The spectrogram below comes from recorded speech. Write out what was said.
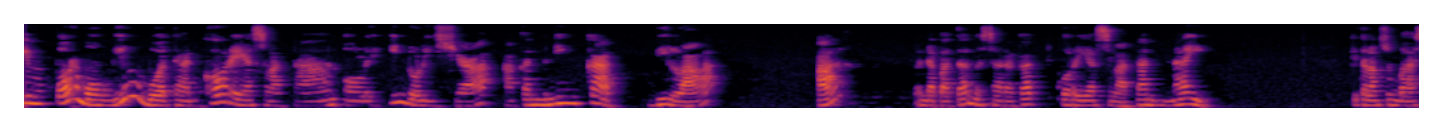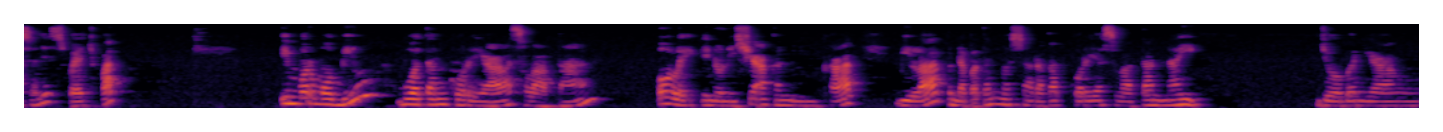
Impor mobil buatan Korea Selatan oleh Indonesia akan meningkat bila A. Pendapatan masyarakat Korea Selatan naik. Kita langsung bahas saja supaya cepat impor mobil buatan Korea Selatan oleh Indonesia akan meningkat bila pendapatan masyarakat Korea Selatan naik. Jawaban yang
